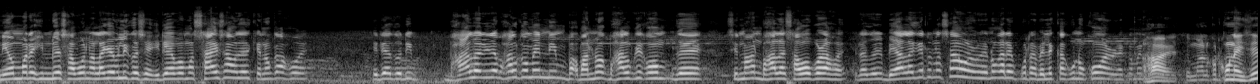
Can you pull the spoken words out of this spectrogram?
নিয়মমতে হিন্দুৱে চাব নালাগে বুলি কৈছে। এতিয়া এবাৰ মই চাই চাওঁ যে কেনেকুৱা হয়। এতিয়া যদি ভাল হয় তেতিয়া ভাল কমেণ্ট দিম। মানুহক ভালকৈ ক'ম যে চিনেমাখন ভাল হয় চাব পৰা হয়। এতিয়া যদি বেয়া লাগেতো নাচাওঁ আৰু সেনেকুৱা টাইপ কথা। বেলেগ কাকো নকওঁ আৰু ৰেকমেণ্ড হয় তোমাৰ লগত কোন আহিছে?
